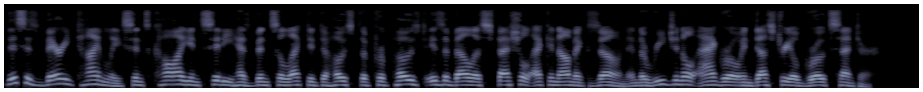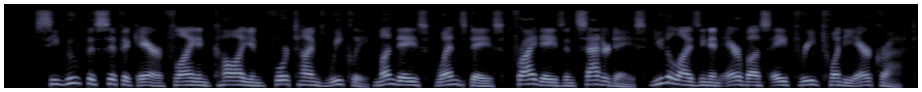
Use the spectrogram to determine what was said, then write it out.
This is very timely since Cauayan City has been selected to host the proposed Isabela Special Economic Zone and the Regional Agro-Industrial Growth Center. Cebu Pacific Air fly in Cauayan four times weekly, Mondays, Wednesdays, Fridays and Saturdays, utilizing an Airbus A320 aircraft.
